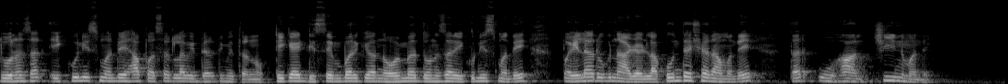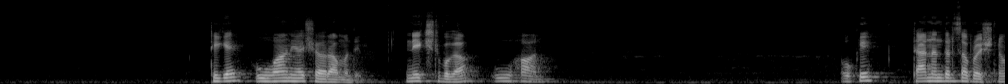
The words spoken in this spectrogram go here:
दोन हजार एकोणीसमध्ये हा पसरला विद्यार्थी मित्रांनो. ठीक आहे डिसेंबर किंवा नोव्हेंबर दोन हजार एकोणीसमध्ये पहिला रुग्ण आढळला. कोणत्या शहरामध्ये? तर वुहान चीनमध्ये. ठीक आहे वुहान या शहरामध्ये. नेक्स्ट बघा वुहान. ओके त्यानंतरचा प्रश्न.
